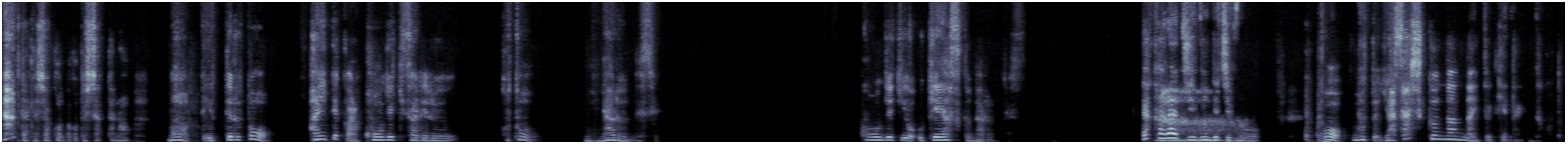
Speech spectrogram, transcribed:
なんで私はこんなことしちゃったの？もうって言ってると、相手から攻撃されることになるんですよ。攻撃を受けやすくなるんです。だから自分で自分をもっと優しくならないといけないってこと。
